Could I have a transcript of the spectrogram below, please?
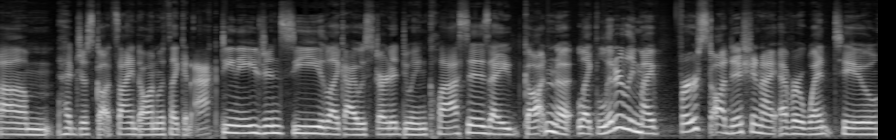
um, had just got signed on with like an acting agency. Like I was started doing classes. I gotten a like literally my first audition I ever went to.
